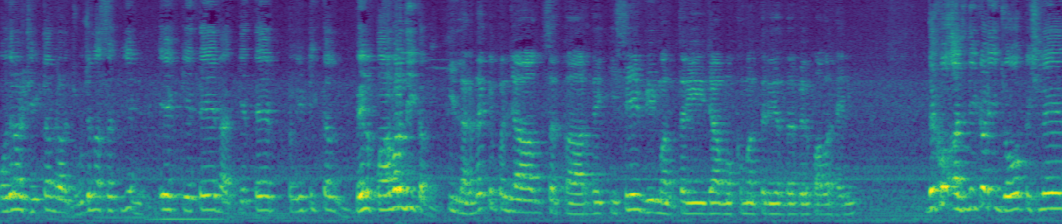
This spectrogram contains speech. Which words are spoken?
ਉਹਦੇ ਨਾਲ ਠੀਕ ਢੰਗ ਨਾਲ ਜੂਝ ਨਾ ਸਕੀਏ। ਇਹ ਕਿਤੇ ਨਾ ਕਿਤੇ ਪੋਲੀਟੀਕਲ ਬਿਲ ਪਾਵਰ ਦੀ ਕਮੀ। ਕੀ ਲੱਗਦਾ ਕਿ ਪੰਜਾਬ ਸਰਕਾਰ ਦੇ ਕਿਸੇ ਵੀ ਮੰਤਰੀ ਜਾਂ ਮੁੱਖ ਮੰਤਰੀ ਦੇ ਅੰਦਰ ਬਿਲ ਪਾਵਰ ਹੈ ਨਹੀਂ? ਦੇਖੋ ਅੱਜ ਦੀ ਘੜੀ ਜੋ ਪਿਛਲੇ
